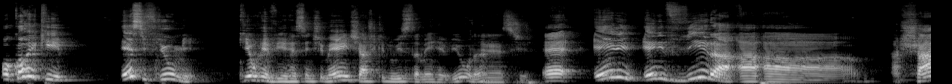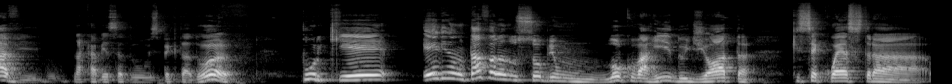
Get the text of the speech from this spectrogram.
Ocorre que esse filme, que eu revi recentemente, acho que o Luiz também reviu, né? É. É, ele, ele vira a, a, a chave na cabeça do espectador porque ele não tá falando sobre um louco varrido, idiota, que sequestra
